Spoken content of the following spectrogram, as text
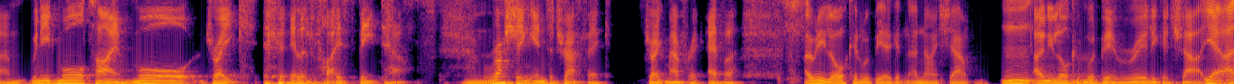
Um, we need more time, more Drake ill-advised beatdowns, Mm. rushing into traffic. Drake Maverick ever. Oney Lorcan would be a, good, a nice shout. Mm, Oney Lorcan Mhm. would be a really good shout. Yeah, I,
